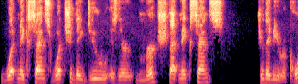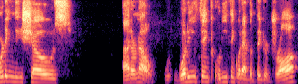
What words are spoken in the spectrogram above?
What makes sense? What should they do? Is there merch that makes sense? Should they be recording these shows? I don't know. What do you think? Who do you think would have the bigger draw?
